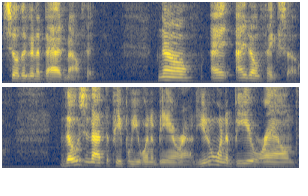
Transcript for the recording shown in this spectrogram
So they're going to badmouth it. No, I, I don't think so. Those are not the people you want to be around. You don't want to be around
